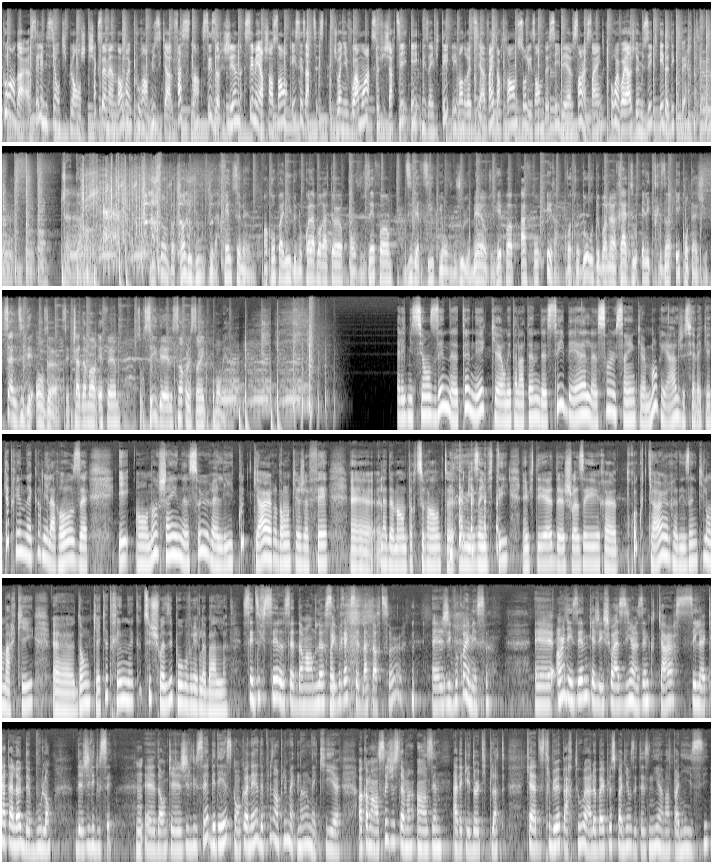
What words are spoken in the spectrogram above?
Courant d'air, c'est l'émission qui plonge chaque semaine dans un courant musical fascinant, ses origines, ses meilleures chansons et ses artistes. Joignez-vous à moi, Sophie Chartier et mes invités les vendredis à 20h30 sur les ondes de CIBL 101.5 pour un voyage de musique et de découverte. D'avant. Nous sommes votre rendez-vous de la fin de semaine. En compagnie de nos collaborateurs, on vous informe, divertit et on vous joue le meilleur du hip-hop, afro et rap. Votre dose de bonheur radio électrisant et contagieux. Samedi dès 11h, c'est Chadamar FM sur CIBL 101.5 Montréal. L'émission Zine Tonic, on est à l'antenne de CBL 101.5 Montréal. Je suis avec Catherine Cormier-Larose et on enchaîne sur les coups de cœur. Donc, je fais euh, la demande torturante à mes invités, invités de choisir euh, trois coups de cœur, des zines qui l'ont marqué. Euh, donc, Catherine, qu'as-tu choisi pour ouvrir le bal? C'est difficile, cette demande-là. C'est Oui. vrai que c'est de la torture. Euh, j'ai beaucoup aimé ça. Euh, un des zines que j'ai choisi, un zine coup de cœur, c'est le catalogue de Boulon de Gilles Doucet. Mm. Euh, donc, Gilles Doucet, BDS qu'on connaît de plus en plus maintenant, mais qui a commencé justement en zine avec les Dirty Plots, qu'elle distribuait partout. Elle a bien plus pogné aux États-Unis avant de pogner ici.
